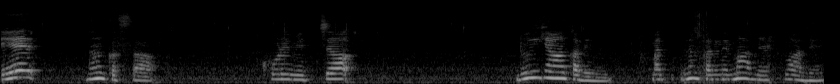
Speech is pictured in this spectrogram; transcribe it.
えー、なんかさこれめっちゃルンヒャンアカデミー。まなんかねまあねまあね。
